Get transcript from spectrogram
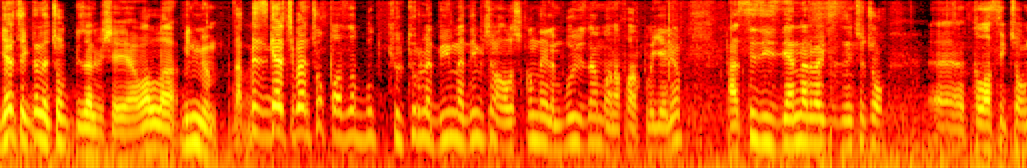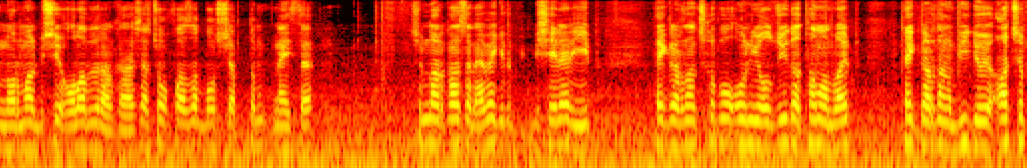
Gerçekten de çok güzel bir şey ya. Valla bilmiyorum. Ya biz gerçi ben çok fazla bu kültürle büyümediğim için alışkın değilim. Bu yüzden bana farklı geliyor. Ha, siz izleyenler belki sizin için çok e, klasik, çok normal bir şey olabilir arkadaşlar. Çok fazla boş yaptım. Neyse. Şimdi arkadaşlar eve gidip bir şeyler yiyip tekrardan çıkıp o 10 yolcuyu da tamamlayıp tekrardan videoyu açıp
